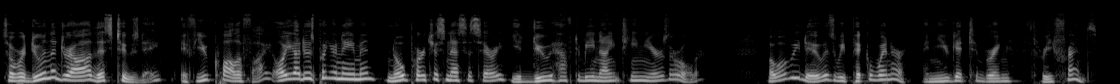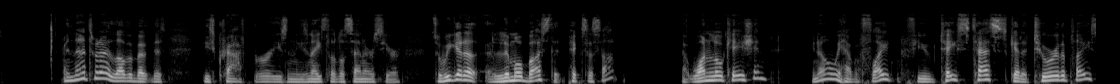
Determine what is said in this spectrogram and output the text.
So we're doing the draw this Tuesday. If you qualify, all you got to do is put your name in. No purchase necessary. You do have to be 19 years or older. But what we do is we pick a winner and you get to bring three friends. And that's what I love about this these craft breweries and these nice little centers here. So we get a, a limo bus that picks us up at one location. You know, we have a flight, a few taste tests, get a tour of the place,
